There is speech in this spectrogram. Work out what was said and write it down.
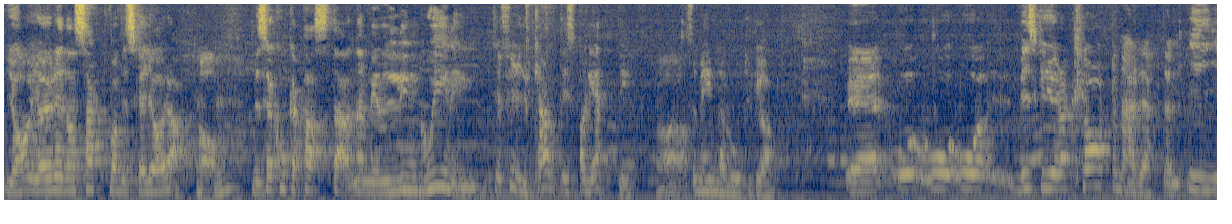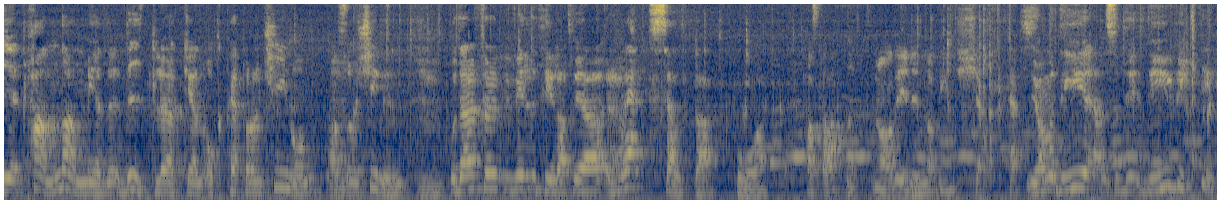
ja, jag har ju redan sagt vad vi ska göra. Ja. Vi ska koka pasta, nämligen linguine. Lite fyrkantig spaghetti. Ja, Som är himla god tycker jag. Eh, och, och, och vi ska göra klart den här rätten i pannan med vitlöken och peperoncinon, alltså chilin. Och därför vill det till att vi har rätt sälta på pastavattnet. ja, det är lite av din käpphäst. Ja, men det är, alltså, det, det är ju viktigt.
